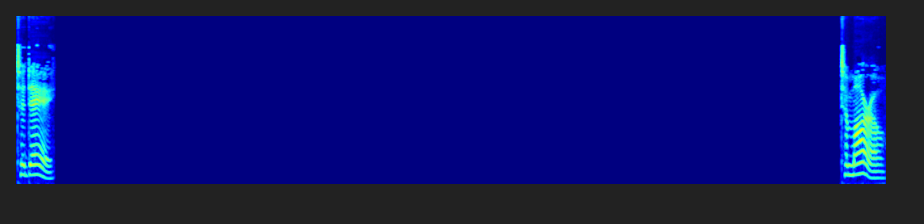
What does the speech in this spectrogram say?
Today tomorrow.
